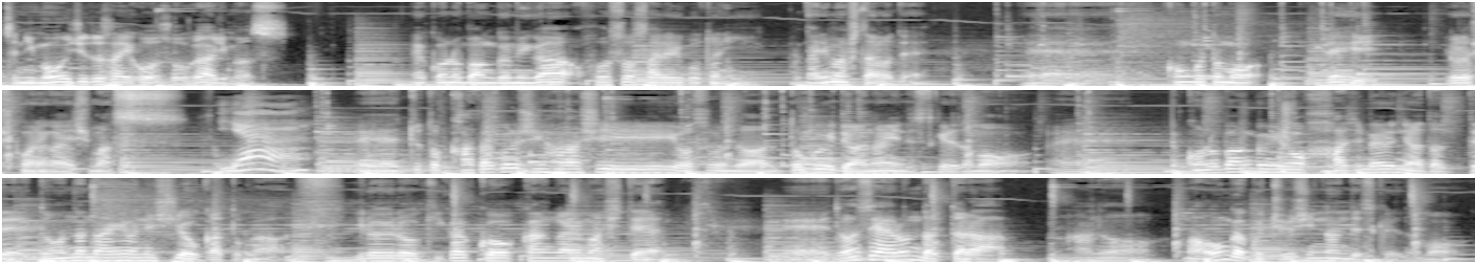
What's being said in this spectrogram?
末にもう一度再放送があります。えーこの番組が放送されることになりましたので、えー今後ともぜひよろしくお願いします、Yeah. えーちょっと堅苦しい話をするのは得意ではないんですけれども、えーこの番組を始めるにあたってどんな内容にしようかとかいろいろ企画を考えまして、えーどうせやるんだったらあの、まあ、音楽中心なんですけれども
